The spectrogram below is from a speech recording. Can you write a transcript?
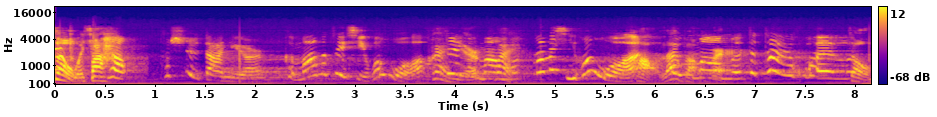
该我先挑。她是大女儿，可妈妈最喜欢我。快，女儿，妈！妈妈喜欢我。好了，宝贝妈妈，她太坏了。走。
